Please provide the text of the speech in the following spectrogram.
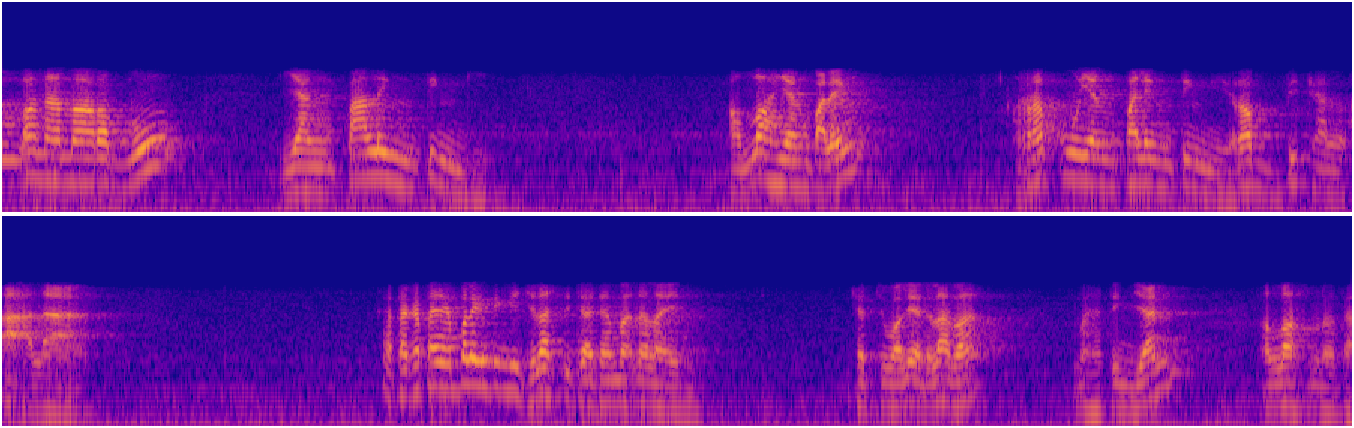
Allah nama Rabbmu yang paling tinggi. Allah yang paling Rabbmu yang paling tinggi, Rabbikal a'la. Kata-kata yang paling tinggi jelas tidak ada makna lain. Kecuali adalah apa? Maha tinggian Allah SWT.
